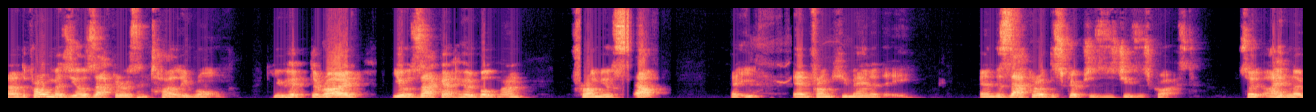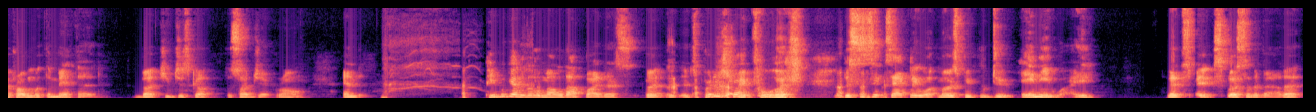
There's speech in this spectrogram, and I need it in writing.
Uh, the problem is your Sache is entirely wrong. You have derived your Sache, Herr Bultmann, from yourself uh, and from humanity. And the Sache of the scriptures is Jesus Christ. So I have no problem with the method, but you've just got the subject wrong. And people get a little muddled up by this, but it's pretty straightforward. This is exactly what most people do anyway let's be explicit about it.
